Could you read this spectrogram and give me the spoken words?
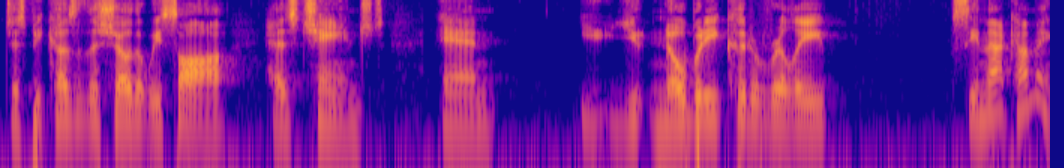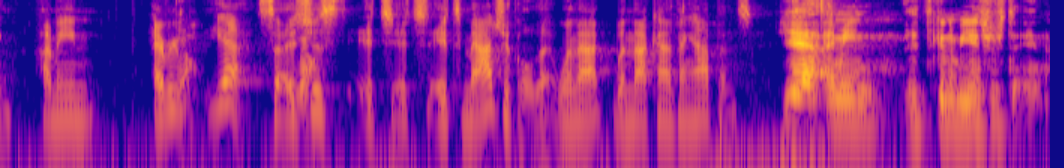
just because of the show that we saw, has changed. And you, you nobody could really seen that coming. I mean, every No. yeah. So it's just it's it's it's magical that when that when that kind of thing happens. Yeah, I mean, it's going to be interesting.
